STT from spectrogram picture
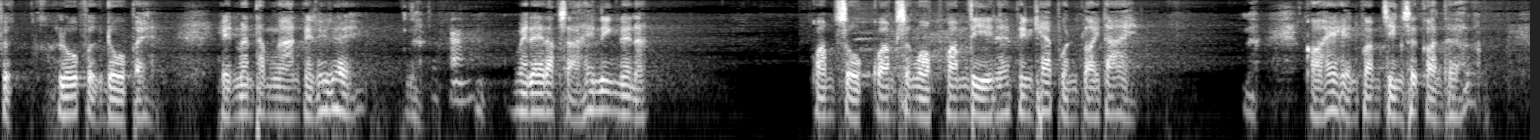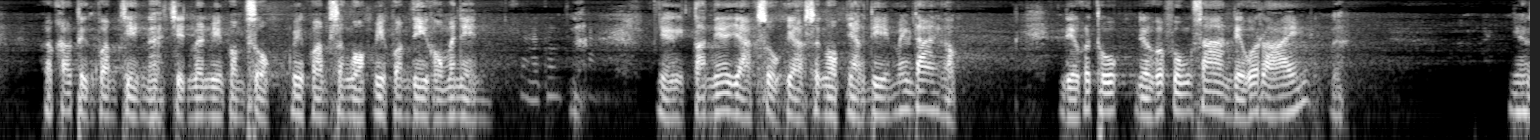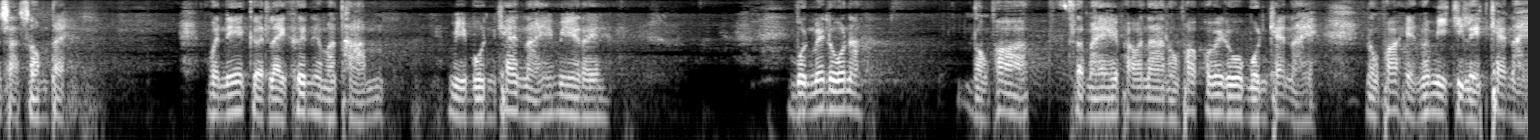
ฝึกรู้ฝึกดูไป เห็นมันทำงานไปเรื่อยๆนะไม่ได้รักษาให้นิ่งด้วยนะ ความสุขความสงบความดีนะเป็นแค่ผลปล่อยได้นะ ขอให้เห็นความจริงซะก่อนเถอะพอเข้าถึงความจริงนะจิตมันมีความสุข มีความสงบ มีความดีของมันเองอย่างตอนนี้อยากสุขอยากสงบอยากดีไม่ได้หรอก เดี๋ยวก็ทุกข์เดี๋ยวก็ฟุ้งซ่าน เดี๋ยวก็ร้ายนะยังสะสมไป วันนี้เกิดอะไรขึ้นเนี่ยมาถาม มีบุญแค่ไหนมีอะไร บุญไม่รู้นะหลวงพ่อ สมัยภาวนาหลวงพ่อก็ไม่รู้บุญแค่ไหน หลวงพ่อเห็นว่ามีกิเลสแค่ไหน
